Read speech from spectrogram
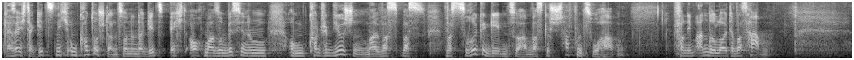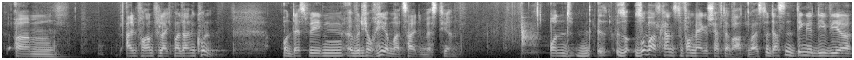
ganz ehrlich, da geht es nicht um Kontostand, sondern da geht es echt auch mal so ein bisschen um, um Contribution, mal was, was, was zurückgegeben zu haben, was geschaffen zu haben, von dem andere Leute was haben. Ähm, allen voran vielleicht mal deine Kunden. Und deswegen würde ich auch hier mal Zeit investieren. Und so, sowas kannst du von mehr Geschäft erwarten, weißt du? Das sind Dinge, die wir,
